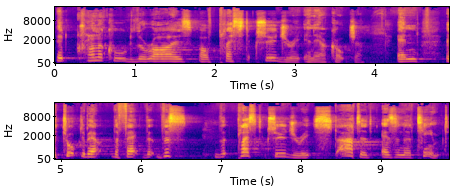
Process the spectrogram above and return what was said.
It chronicled the rise of plastic surgery in our culture, and it talked about the fact that this that plastic surgery started as an attempt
